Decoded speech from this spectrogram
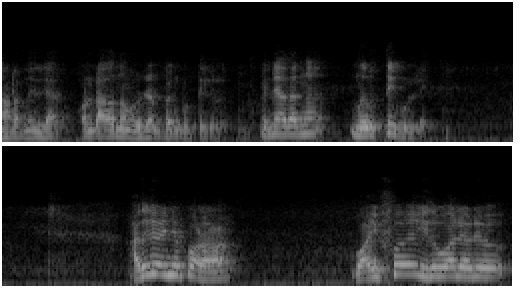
നടന്നില്ല. ഉണ്ടാകുന്ന മുഴുവൻ പെൺകുട്ടികൾ പിന്നെ അതങ്ങ് നിർത്തി പുള്ളി അത് കഴിഞ്ഞപ്പോൾ വൈഫ് ഇതുപോലെ ഒരു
